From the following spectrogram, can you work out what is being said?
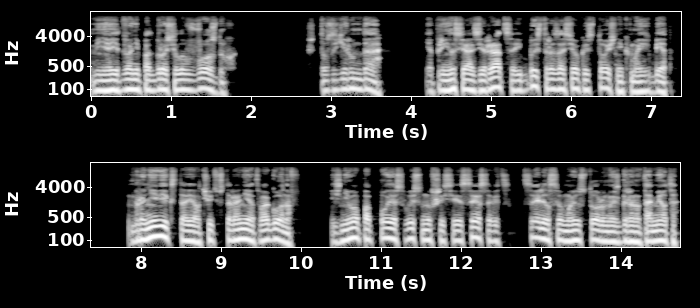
Меня едва не подбросило в воздух. Что за ерунда? Я принялся озираться и быстро засек источник моих бед. Броневик стоял чуть в стороне от вагонов. Из него по пояс высунувшийся эсэсовец целился в мою сторону из гранатомета.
